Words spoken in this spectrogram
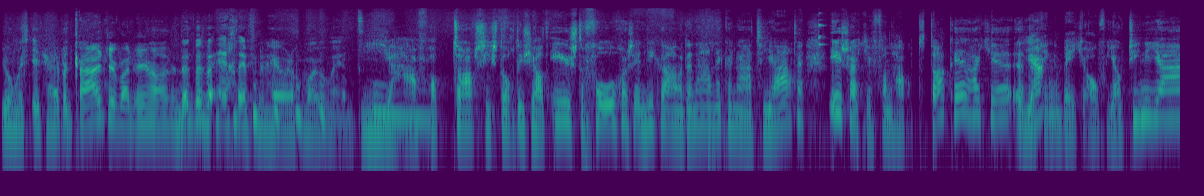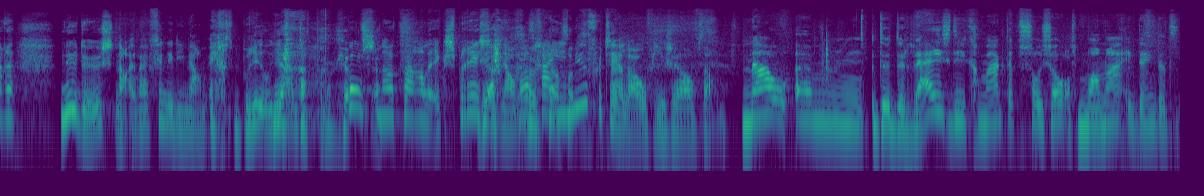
Jongens, ik heb een kaartje van iemand. Dat was wel echt even een heel erg mooi moment. Ja, fantastisch toch. Dus je had eerst de volgers en die kwamen daarna lekker naar het theater. Eerst had je Van Hak op de Tak, hè, had je. Eh, Ja. Dat ging een beetje over jouw tienerjaren. Nu dus, nou, en wij vinden die naam echt briljant. Postnatale expressie. Nou, wat ga je nu vertellen over jezelf dan? Nou, ehm, de, de reis die ik gemaakt heb, sowieso als mama. Ik denk dat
